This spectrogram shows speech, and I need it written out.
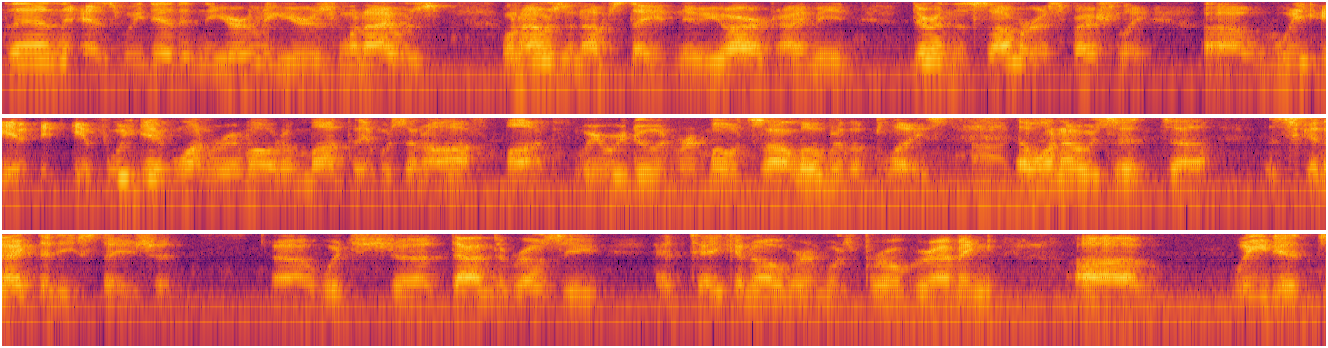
then as we did in the early years when I was when I was in upstate New York. I mean, during the summer especially, uh, we if, if we did one remote a month, it was an off month. We were doing remotes all over the place. Uh, when I was at uh, the Schenectady station, uh, which uh, Don DeRosa had taken over and was programming, uh, we did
